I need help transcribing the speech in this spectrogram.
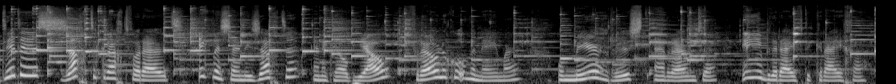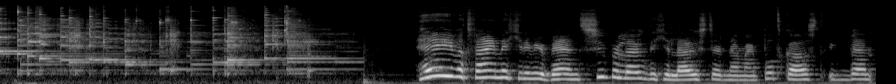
Dit is Zachte Kracht vooruit. Ik ben Sandy Zachte en ik help jou, vrouwelijke ondernemer, om meer rust en ruimte in je bedrijf te krijgen. Hey, wat fijn dat je er weer bent. Superleuk dat je luistert naar mijn podcast. Ik ben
